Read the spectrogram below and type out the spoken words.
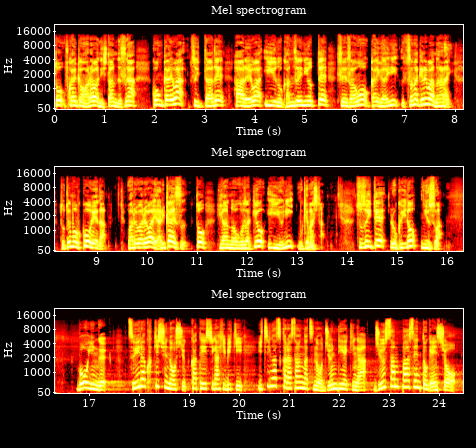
と不快感をあらわにしたんですが、今回はツイッターでハーレーは EU の関税によって生産を海外に移さなければならない。とても不公平だ。我々はやり返すと批判の矛先を EU に向けました。続いて6位のニュースは。ボーイング、墜落機種の出荷停止が響き、1月から3月の純利益が13%減少。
